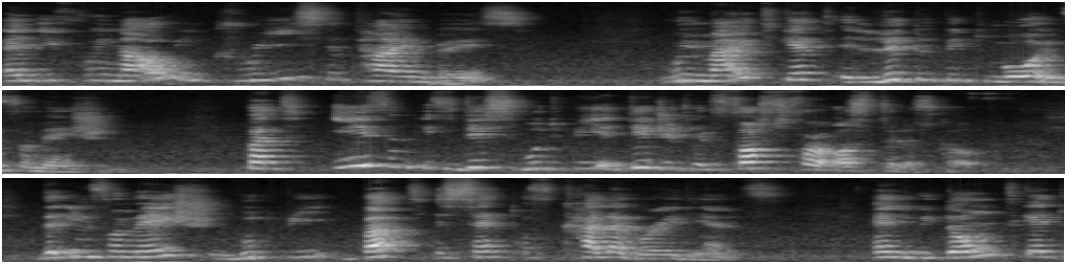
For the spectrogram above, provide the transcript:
And if we now increase the time base, we might get a little bit more information. But even if this would be a digital phosphor oscilloscope, the information would be but a set of color gradients, and we don't get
